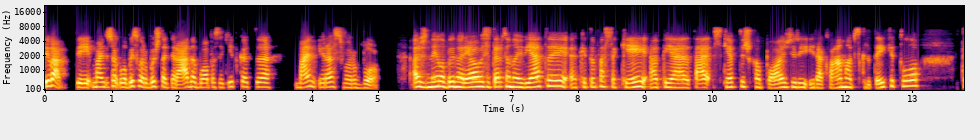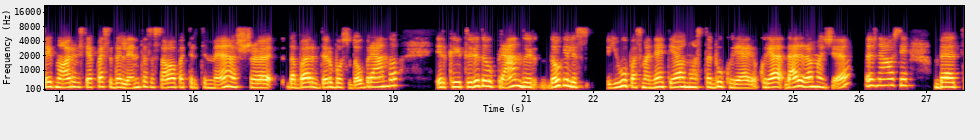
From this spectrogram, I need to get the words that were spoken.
Tai va, tai man tiesiog labai svarbu šitą tiradą buvo pasakyti, kad man yra svarbu. Aš žinai, labai norėjau įsitartinoje vietoje, kai tu pasakėjai apie tą skeptišką požiūrį į reklamą apskritai kitų. Taip noriu vis tiek pasidalinti su savo patirtimi. Aš dabar dirbu su daug brandų ir kai turi daug brandų ir daugelis jų pas mane atėjo nuostabių kuriejų, kurie dar yra maži dažniausiai, bet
